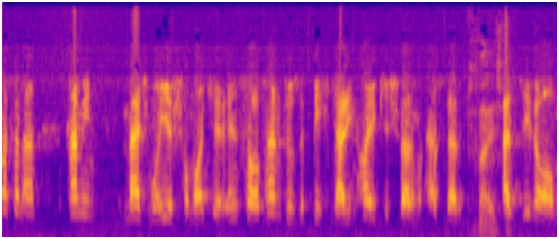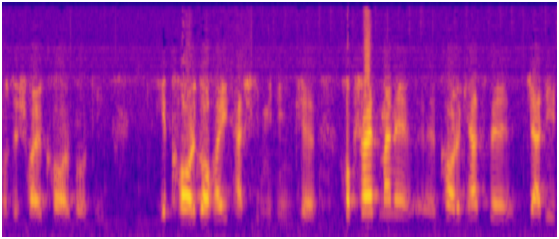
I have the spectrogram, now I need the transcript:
مثلا همین مجموعه شما که انصافا جز بهترین های کشورمون هست در از زیر آموزش های کاربردی. یه کارگاه هایی تشکیل میدیم که خب شاید من کار و کسب جدید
